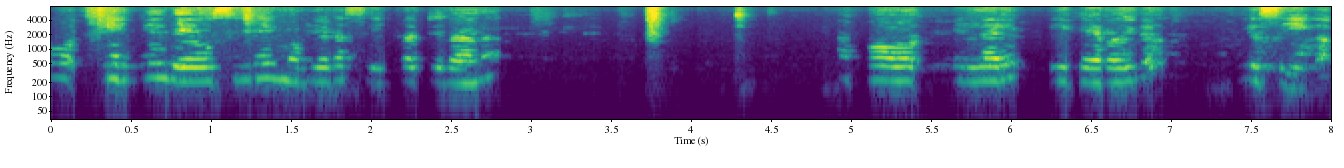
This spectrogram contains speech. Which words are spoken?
അപ്പോൾ എന്റെയും ദേവസിന്റെയും മുടിയുടെ സീക്രട്ട് ഇതാണ്. അപ്പോൾ എല്ലാവരും ഈ ഹെയർ ഓയിൽ യൂസ് ചെയ്യുക.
